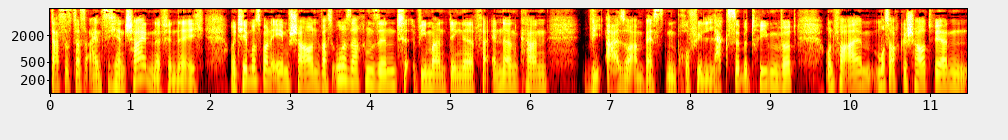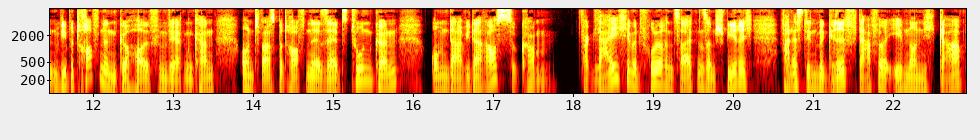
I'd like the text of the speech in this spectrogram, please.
Das ist das einzig Entscheidende, finde ich. Und hier muss man eben schauen, was Ursachen sind, wie man Dinge verändern kann, wie also am besten Prophylaxe betrieben wird. Und vor allem muss auch geschaut werden, wie Betroffenen geholfen werden kann und was Betroffene selbst tun können, um da wieder rauszukommen. Vergleiche mit früheren Zeiten sind schwierig, weil es den Begriff dafür eben noch nicht gab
